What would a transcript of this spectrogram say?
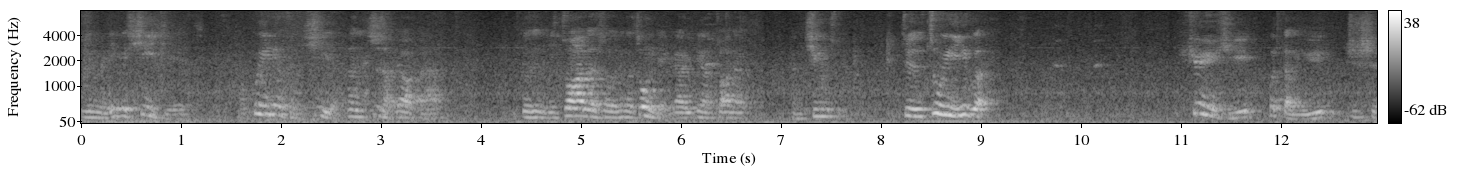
就是每一个细节不一定很细，但是至少要把它，就是你抓的时候那个重点要一定要抓的很清楚。就是注意一个，讯息不等于知识，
